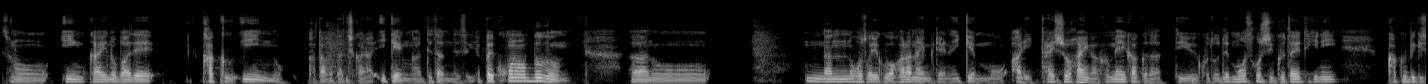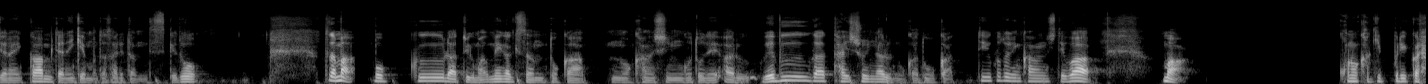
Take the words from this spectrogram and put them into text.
その委員会の場で各委員の方々たちから意見が出たんです。やっぱりここの部分、あの、何のことかよくわからないみたいな意見もあり、対象範囲が不明確だっていうことで、もう少し具体的に書くべきじゃないか、みたいな意見も出されたんですけど、ただまあ、僕らというか、ま、梅垣さんとかの関心事である、ウェブが対象になるのかどうかっていうことに関しては、まあ、この書きっぷりから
